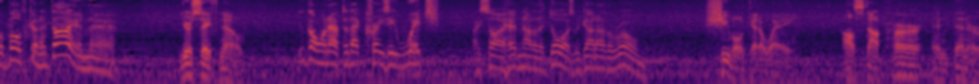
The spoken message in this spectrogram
Were both gonna die in there. You're safe now. You going after that crazy witch? I saw her heading out of the door as we got out of the room. She won't get away. I'll stop her and then her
